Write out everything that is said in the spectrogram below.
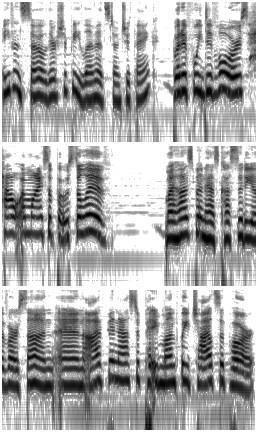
Even so, there should be limits, don't you think? But if we divorce, how am I supposed to live? My husband has custody of our son, and I've been asked to pay monthly child support.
